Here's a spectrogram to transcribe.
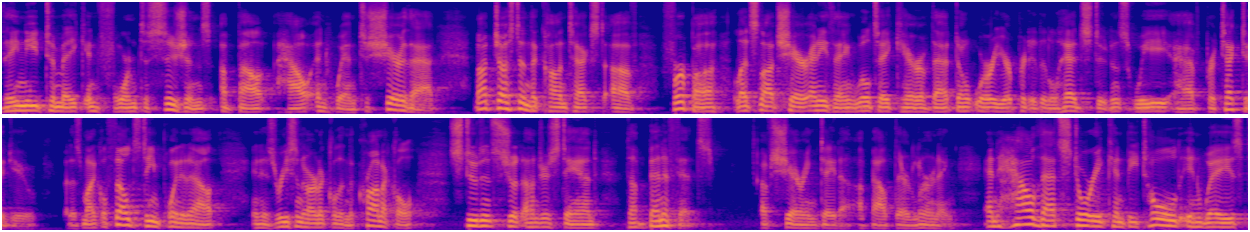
They need to make informed decisions about how and when to share that, not just in the context of FERPA, let's not share anything, we'll take care of that, don't worry your pretty little head, students, we have protected you. But as Michael Feldstein pointed out in his recent article in the Chronicle, students should understand the benefits of sharing data about their learning and how that story can be told in ways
